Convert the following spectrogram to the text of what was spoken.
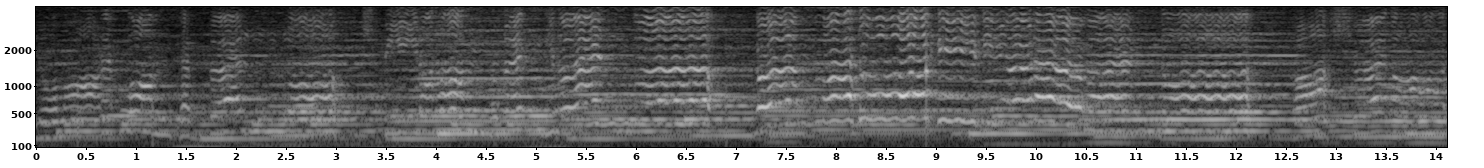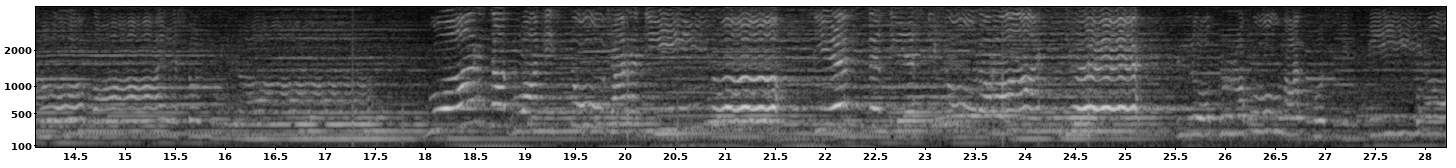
spino mare quanto è bello spino d'ambre in divento gamma tua chi viene vento ascenato vai sul guarda qua mi sto giardino siente si esti giù d'orange lo profuma così fino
